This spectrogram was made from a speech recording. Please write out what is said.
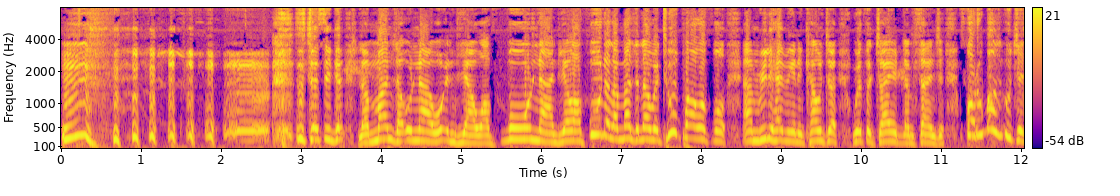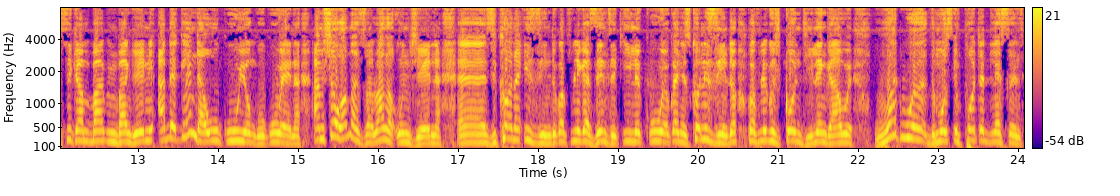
Sisijessica la mandla unawo ndiyawafuna ndiyawafuna la mandla nawe. Too powerful. I'm really having an encounter with a giant namhlanje. For uba ujessica Mba- mbangeni abe kule ndawo ukuyo ngoku wena i'm sure wangazalwanga unjena. Um zikhona izinto kwakufuneka zenzekile kuwe okanye zikhona izinto kwakufuneka uziqondile ngawe. What were the most important lessons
